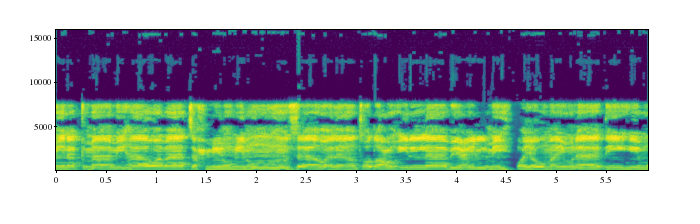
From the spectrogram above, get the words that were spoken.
من أكمامها وما تحمل من أنثى ولا تضع إلا بعلمه. ويوم يناديهم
